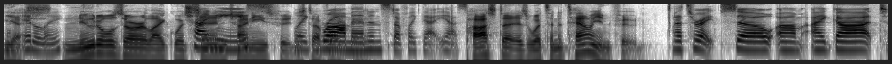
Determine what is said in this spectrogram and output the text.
in yes. Italy. Noodles are like what's Chinese, in Chinese food and like stuff ramen like that. and stuff like that. Yes, Pasta is what's in Italian food. that's right. So um, I got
